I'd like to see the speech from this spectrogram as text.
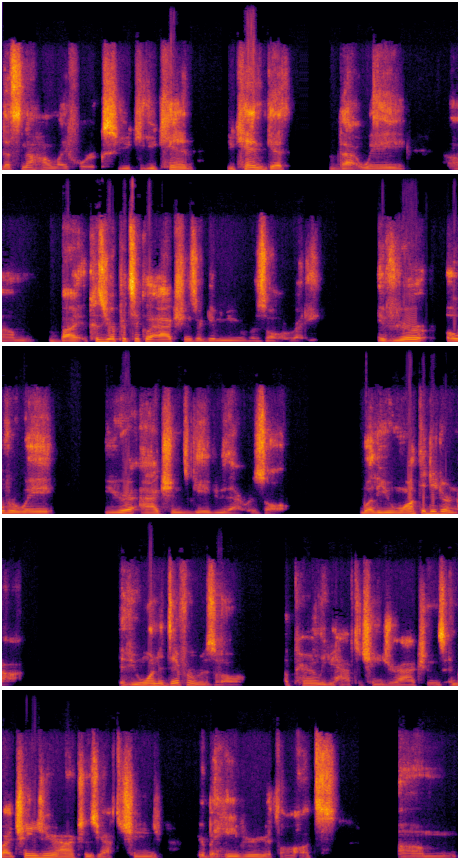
that's not how life works. You, you can't you can't get that way um, by because your particular actions are giving you a result already. If you're overweight your actions gave you that result, whether you wanted it or not. If you want a different result, apparently you have to change your actions. And by changing your actions, you have to change your behavior, your thoughts, um,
